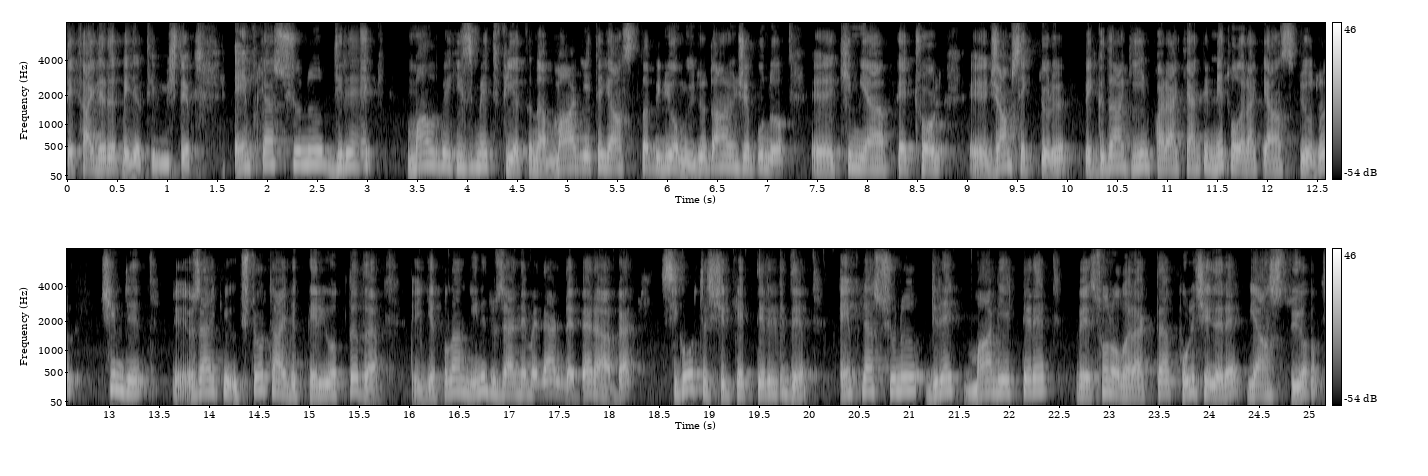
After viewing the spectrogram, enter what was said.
detayları belirtilmişti. Enflasyonu direkt mal ve hizmet fiyatına, maliyete yansıtabiliyor muydu? Daha önce bunu e, kimya, petrol, e, cam sektörü ve gıda giyim parakende net olarak yansıtıyordu. Şimdi e, özellikle 3-4 aylık periyotta da e, yapılan yeni düzenlemelerle beraber sigorta şirketleri de enflasyonu direkt maliyetlere ve son olarak da poliçelere yansıtıyor.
